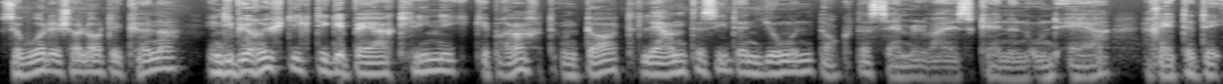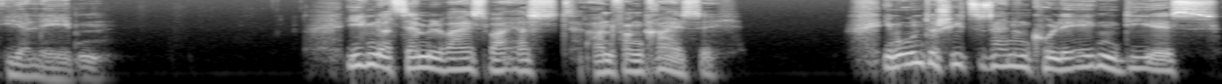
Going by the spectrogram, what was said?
So wurde Charlotte Könner in die berüchtigte Gebärklinik gebracht und dort lernte sie den jungen Dr. Semmelweis kennen und er rettete ihr Leben. Ignaz Semmelweis war erst Anfang 30. Im Unterschied zu seinen Kollegen, die es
